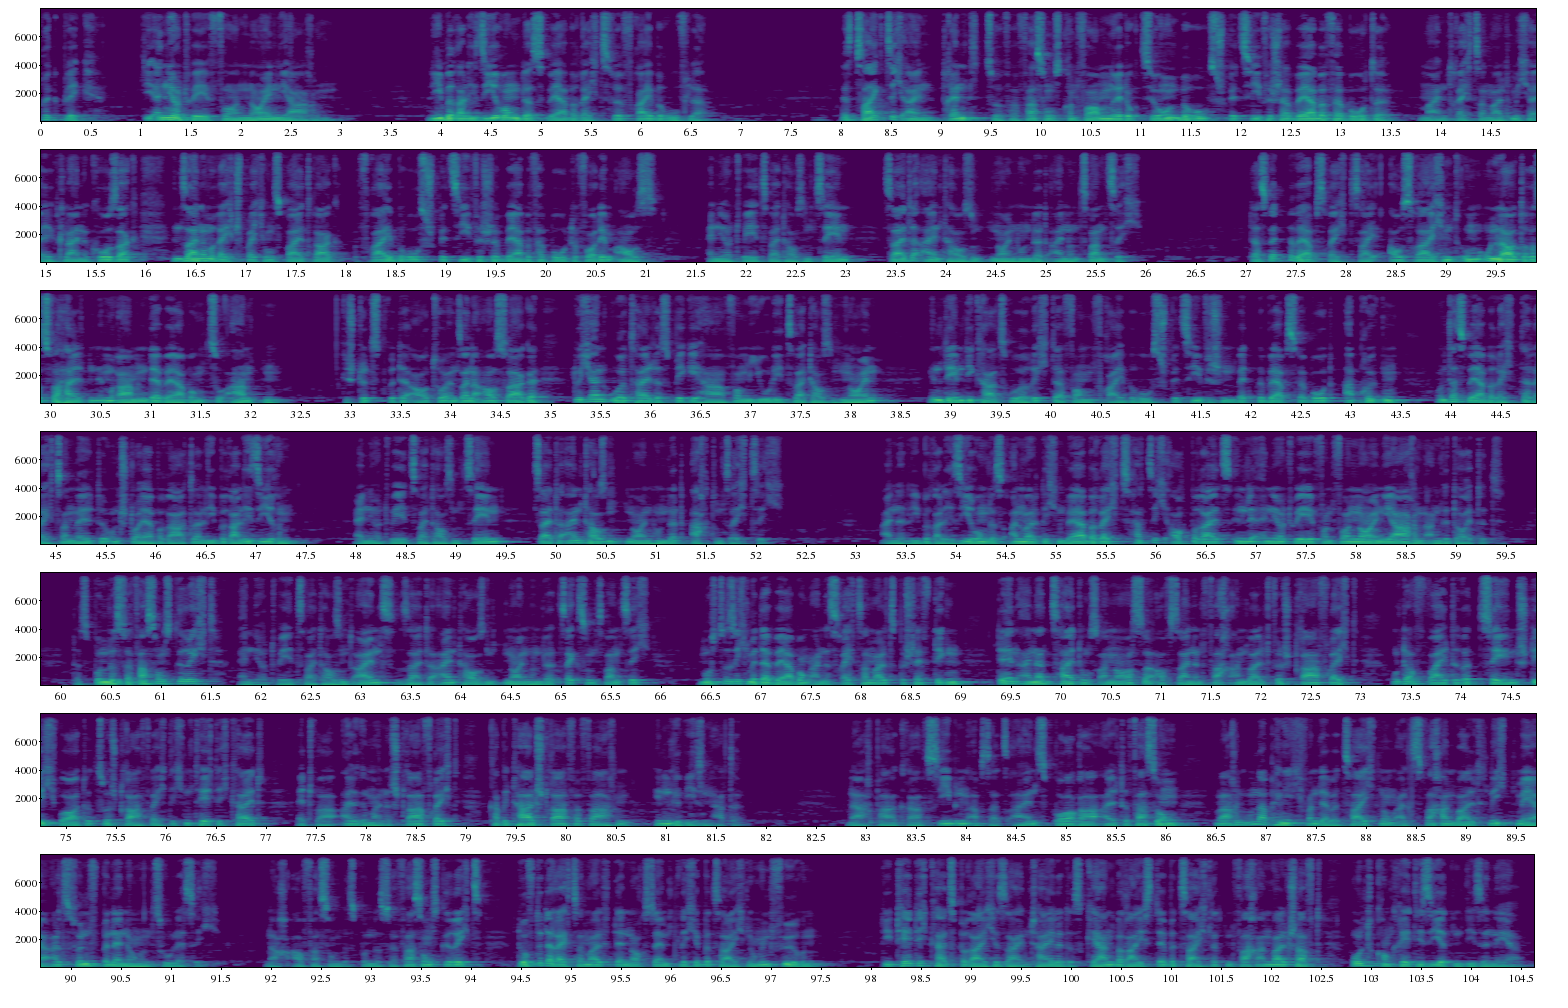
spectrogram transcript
Rückblick. Die NJW vor neun Jahren. Liberalisierung des Werberechts für Freiberufler. Es zeigt sich ein Trend zur verfassungskonformen Reduktion berufsspezifischer Werbeverbote, meint Rechtsanwalt Michael Kleine-Kosak in seinem Rechtsprechungsbeitrag Freiberufsspezifische Werbeverbote vor dem Aus. (NJW 2010, Seite 1921). Das Wettbewerbsrecht sei ausreichend, um unlauteres Verhalten im Rahmen der Werbung zu ahnden. Gestützt wird der Autor in seiner Aussage durch ein Urteil des BGH vom Juli 2009, in dem die Karlsruher Richter vom freiberufsspezifischen Wettbewerbsverbot abrücken und das Werberecht der Rechtsanwälte und Steuerberater liberalisieren (NJW 2010, Seite 1968). Eine Liberalisierung des anwaltlichen Werberechts hat sich auch bereits in der NJW von vor neun Jahren angedeutet. Das Bundesverfassungsgericht (NJW 2001, Seite 1926) musste sich mit der Werbung eines Rechtsanwalts beschäftigen, der in einer Zeitungsannonce auf seinen Fachanwalt für Strafrecht und auf weitere zehn Stichworte zur strafrechtlichen Tätigkeit (etwa Allgemeines Strafrecht, Kapitalstrafverfahren) hingewiesen hatte. Nach § 7 Absatz 1 Bora alte Fassung waren unabhängig von der Bezeichnung als Fachanwalt nicht mehr als fünf Benennungen zulässig. Nach Auffassung des Bundesverfassungsgerichts durfte der Rechtsanwalt dennoch sämtliche Bezeichnungen führen. Die Tätigkeitsbereiche seien Teile des Kernbereichs der bezeichneten Fachanwaltschaft und konkretisierten diese näher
